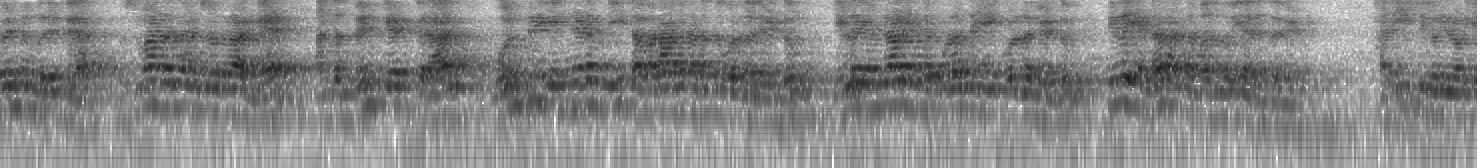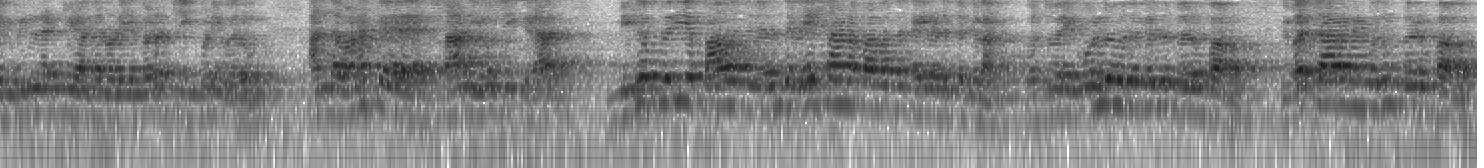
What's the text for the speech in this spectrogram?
பெண்ணும் இருக்கிறார் உஸ்மான் ரதான் சொல்றாங்க அந்த பெண் கேட்கிறாள் ஒன்று என்னிடம் நீ தவறாக நடந்து கொள்ள வேண்டும். இல்லை என்றால் இந்த குழந்தையை கொள்ள வேண்டும். இல்லை என்றால் அந்த மதுவை அருந்த வேண்டும். ஹதீசுகளினுடைய பின்னற்றி அதனுடைய தொடர்ச்சி இப்படி வரும். அந்த வணக்க சாதி யோசிக்கிறார் மிகப்பெரிய பாவத்திலிருந்து லேசான பாவத்தை கையில் எடுத்துக்கலாம். ஒருத்தவரை கொல்லுவதுங்கிறது பெரும் பாவம். விபச்சாரம் என்பதும் பெரும் பாவம்.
